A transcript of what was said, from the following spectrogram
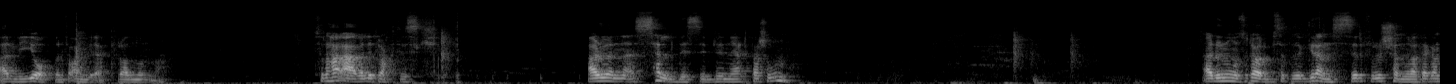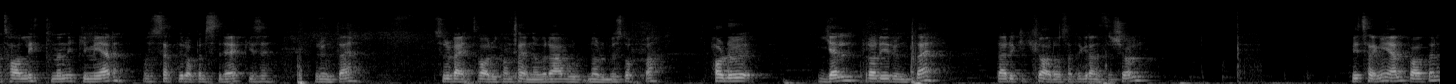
er vi åpne for angrep fra onde. Så det her er veldig praktisk. Er du en selvdisiplinert person? Er du noen som klarer å sette grenser, for du skjønner at jeg kan ta litt, men ikke mer, og så setter du opp en strek rundt deg? Så du veit hva du kan ta inn over deg når du bør stoppe? Har du hjelp fra de rundt deg der du ikke klarer å sette grenser sjøl? Vi trenger hjelp av og til.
